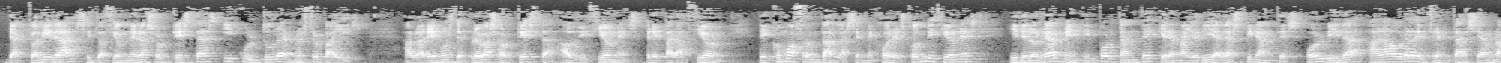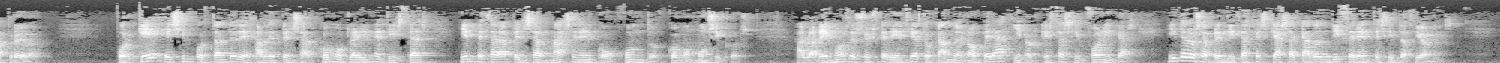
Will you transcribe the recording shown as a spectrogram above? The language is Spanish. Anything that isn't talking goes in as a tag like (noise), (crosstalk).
De actualidad, situación de las orquestas y cultura en nuestro país. Hablaremos de pruebas a orquesta, audiciones, preparación, de cómo afrontarlas en mejores condiciones y de lo realmente importante que la mayoría de aspirantes olvida a la hora de enfrentarse a una prueba. ¿Por qué es importante dejar de pensar como clarinetistas y empezar a pensar más en el conjunto, como músicos? Hablaremos de su experiencia tocando en ópera y en orquestas sinfónicas y de los aprendizajes que ha sacado en diferentes situaciones.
